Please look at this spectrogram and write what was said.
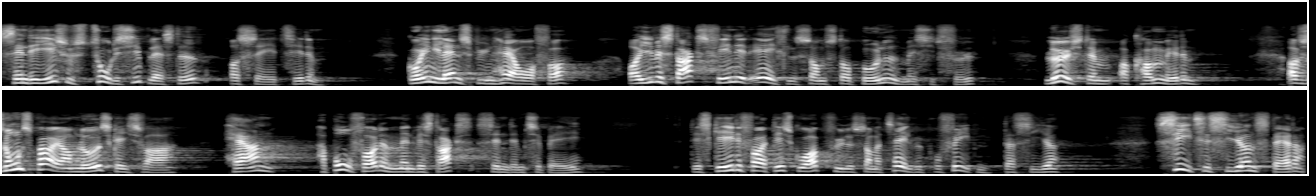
sendte Jesus to disciple afsted og sagde til dem, Gå ind i landsbyen herover for, og I vil straks finde et æsel, som står bundet med sit føl. Løs dem og kom med dem. Og hvis nogen spørger jer om noget, skal I svare, Herren har brug for dem, men vil straks sende dem tilbage. Det skete for, at det skulle opfyldes, som er talt ved profeten, der siger, Sig til Sirens datter,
